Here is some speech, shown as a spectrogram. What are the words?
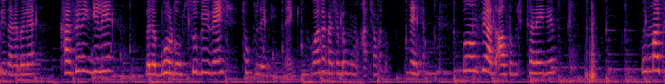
bir tane böyle kahverengili böyle bordomsu bir renk. Çok güzel bir renk. Bu arada arkadaşlar ben bunu açamadım. Neyse. Bunun fiyatı 6,5 TL'ydi. Bu mat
